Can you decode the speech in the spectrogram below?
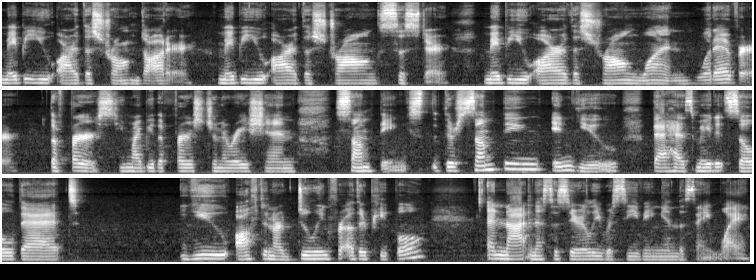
Maybe you are the strong daughter. Maybe you are the strong sister. Maybe you are the strong one, whatever. The first, you might be the first generation something. There's something in you that has made it so that you often are doing for other people and not necessarily receiving in the same way.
